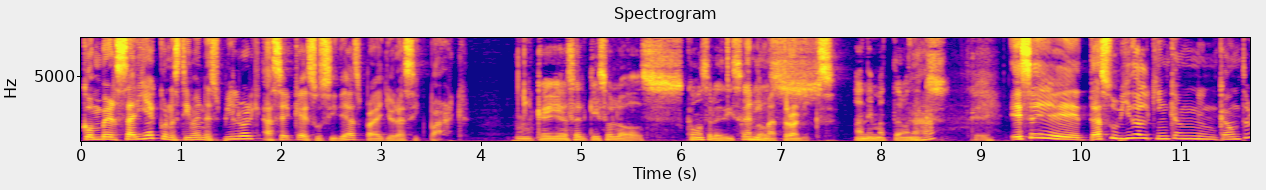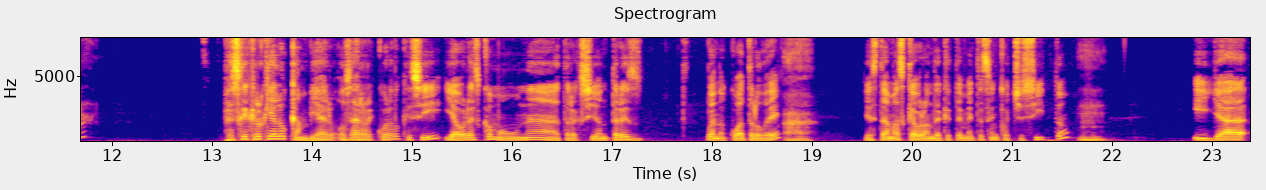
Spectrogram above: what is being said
conversaría con Steven Spielberg acerca de sus ideas para Jurassic Park. Ok, es el que hizo los. ¿Cómo se le dice? Animatronics. animatronics. ¿Ese te ha subido al King Kong Encounter? Pues que creo que ya lo cambiaron. O sea, recuerdo que sí. Y ahora es como una atracción 3. Bueno, 4D. Ajá. Y está más cabrón de que te metes en cochecito. Y ya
